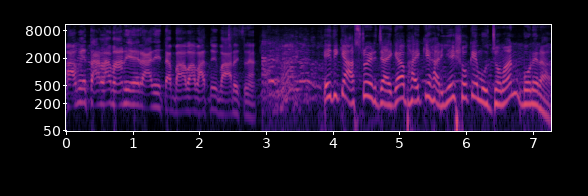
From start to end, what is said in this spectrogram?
আমি তালা মানিয়ে রাজিতা বাবা বা তুই পারিস না। এদিকে আশ্রয়ের জায়গা ভাইকে হারিয়ে শোকে মুজ্জমান বোনেরা।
